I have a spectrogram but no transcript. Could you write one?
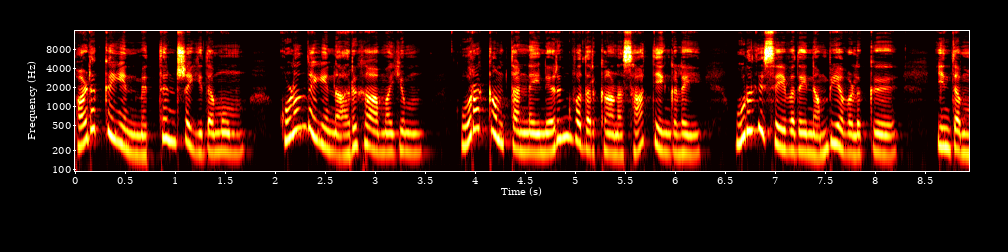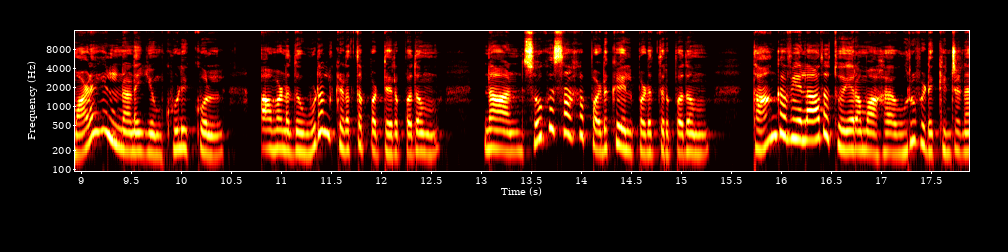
படுக்கையின் மெத்தென்ற இதமும் குழந்தையின் அருகாமையும் உறக்கம் தன்னை நெருங்குவதற்கான சாத்தியங்களை உறுதி செய்வதை நம்பியவளுக்கு இந்த மழையில் நனையும் குழிக்குள் அவனது உடல் கிடத்தப்பட்டிருப்பதும் நான் சொகுசாக படுக்கையில் படுத்திருப்பதும் தாங்கவியலாத துயரமாக உருவெடுக்கின்றன.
